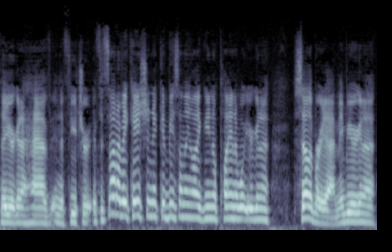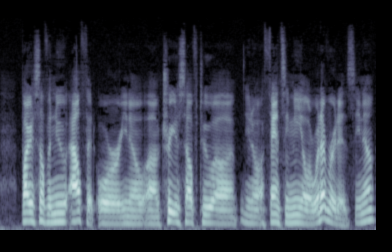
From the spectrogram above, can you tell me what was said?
that you're going to have in the future. If it's not a vacation, it could be something like, you know, planning what you're going to celebrate at. Maybe you're going to buy yourself a new outfit or, you know, um, treat yourself to, a, you know, a fancy meal or whatever it is, you know?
